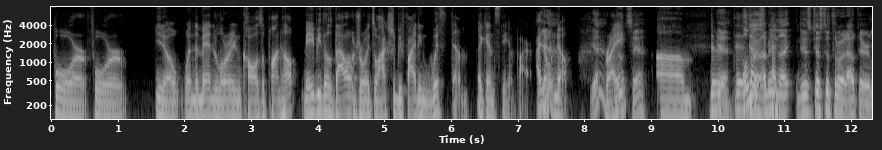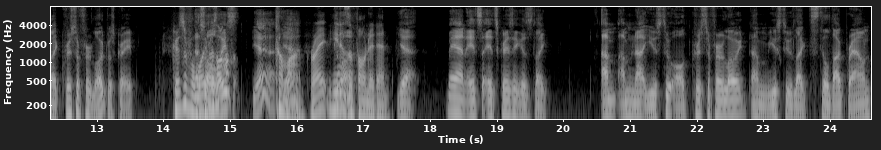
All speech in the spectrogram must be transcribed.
for for you know when the Mandalorian calls upon help, maybe those battle droids will actually be fighting with them against the Empire. I don't know. Yeah. Right? nuts, yeah. Um, there, Yeah. there- Although I mean, and like just just to throw it out there, like Christopher Lloyd was great. Christopher Lloyd was awesome. Yeah. Come yeah. on, right? He Come doesn't on. phone it in. Yeah, man, it's it's crazy because like I'm I'm not used to old Christopher Lloyd. I'm used to like still Doc Brown,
